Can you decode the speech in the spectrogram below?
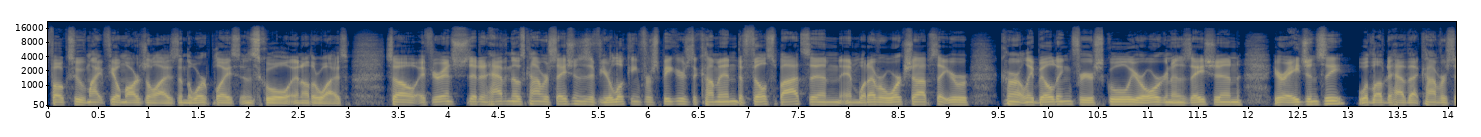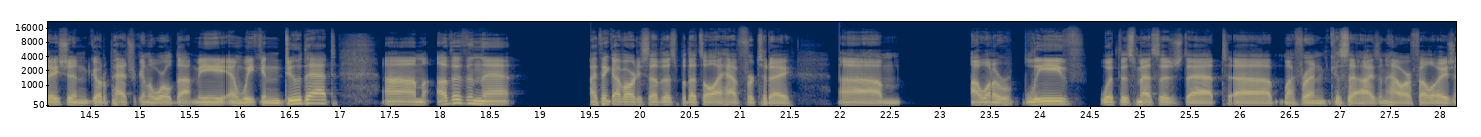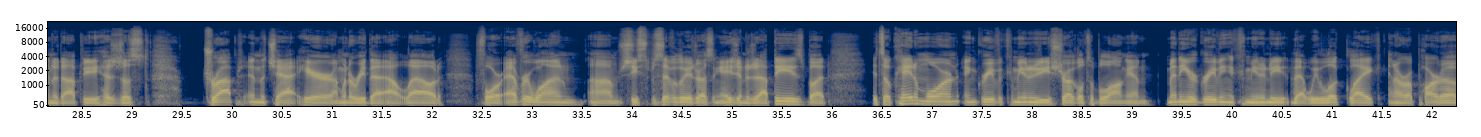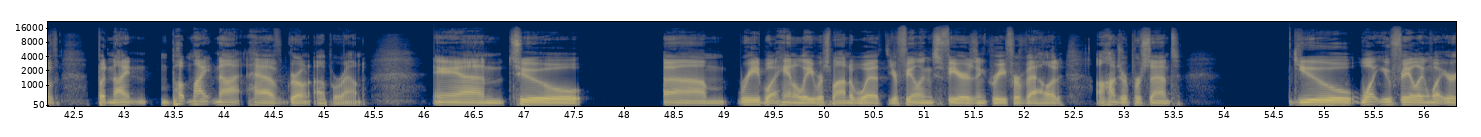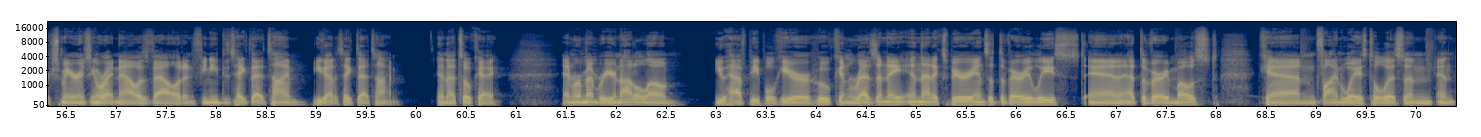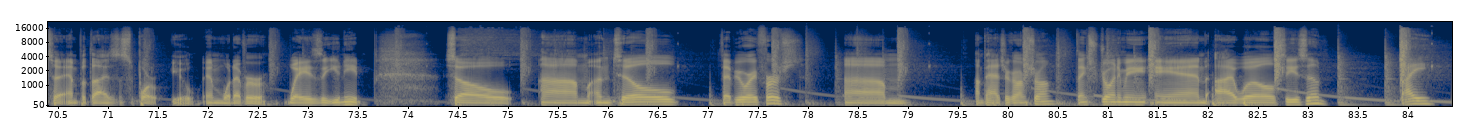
folks who might feel marginalized in the workplace, in school, and otherwise. So if you're interested in having those conversations, if you're looking for speakers to come in to fill spots in, in whatever workshops that you're currently building for your school, your organization, your agency, would love to have that conversation. Go to patrickintheworld.me and we can do that. Um, other than that, I think I've already said this, but that's all I have for today. Um, I want to leave with this message that uh, my friend Cassette Eisenhower, fellow Asian adoptee, has just dropped in the chat here. I'm going to read that out loud for everyone. Um, she's specifically addressing Asian adoptees, but it's okay to mourn and grieve a community you struggle to belong in. Many are grieving a community that we look like and are a part of, but, might, but might not have grown up around. And to um, read what Hannah Lee responded with, your feelings, fears, and grief are valid 100% you what you're feeling, what you're experiencing right now is valid. And if you need to take that time, you got to take that time. And that's okay. And remember, you're not alone. You have people here who can resonate in that experience at the very least, and at the very most, can find ways to listen and to empathize and support you in whatever ways that you need. So um, until February 1st, um, I'm Patrick Armstrong. Thanks for joining me, and I will see you soon. Bye.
